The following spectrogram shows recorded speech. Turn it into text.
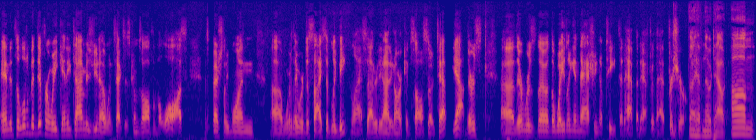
and it's a little bit different week. Anytime, as you know, when Texas comes off of a loss, especially one uh, where they were decisively beaten last Saturday night in Arkansas. So, Tep, yeah, there's uh, there was the the wailing and gnashing of teeth that happened after that for sure. I have no doubt. Um,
